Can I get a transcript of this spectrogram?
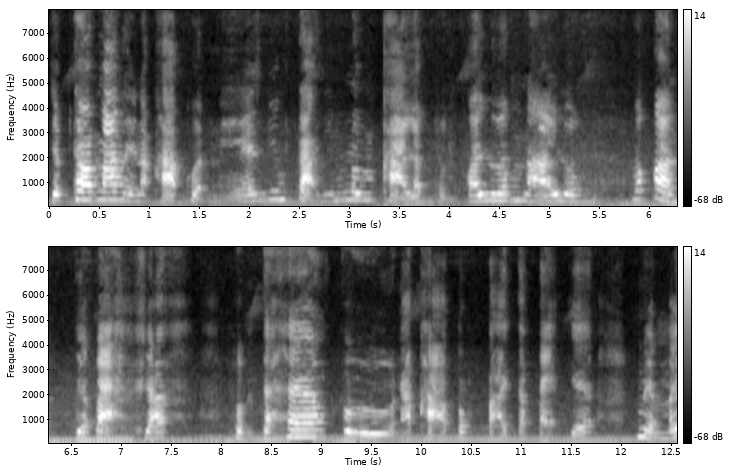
เจ็บชอบมากเลยนะคะ ขวดนี้ยิ่งตะยิ่งนุ่มค่ะแล้วผมก็เรื่องน้อยลง เมื่อก่อนเดี๋ยวแบบจะผมจะแห้งฟืนะคะ ตรงปลายจะแตกเยอะ เหมือนไม่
